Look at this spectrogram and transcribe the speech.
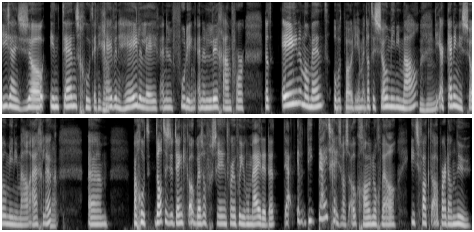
die zijn zo intens goed. En die Ja. geven hun hele leven en hun voeding en hun lichaam voor dat ene moment op het podium. En dat is zo minimaal. Mhm. Die erkenning is zo minimaal eigenlijk. Ja. Ehm, maar goed, dat is dus denk ik ook best wel frustrerend voor heel veel jonge meiden. Dat, ja, die tijdsgeest was ook gewoon nog wel iets fucked upper dan nu.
